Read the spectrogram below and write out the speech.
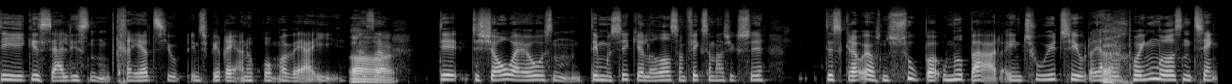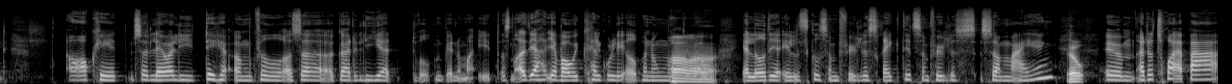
Det er ikke særlig sådan kreativt, inspirerende rum at være i. Nej. altså, det, det sjove er jo sådan, det musik, jeg lavede, som fik så meget succes, det skrev jeg jo sådan super umiddelbart og intuitivt, og jeg ja. havde på ingen måde sådan tænkt, "Åh, okay, så laver jeg lige det her omkvæd, og så gør det lige, at du ved, den bliver nummer et. Og sådan. Og jeg, jeg var jo ikke kalkuleret på nogen måde. Ah, det var jo, nej. jeg lavede det, jeg elskede, som føltes rigtigt, som føltes som mig. Ikke? Jo. Øhm, og der tror jeg bare,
